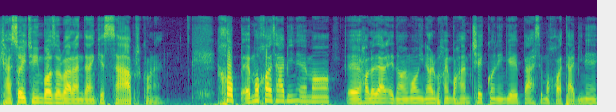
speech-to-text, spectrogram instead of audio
کسایی تو این بازار برندن که صبر کنن. خب مخاطبین ما حالا در ادامه ما اینا رو می‌خوایم با هم چک کنیم. یه بحث مخاطبین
